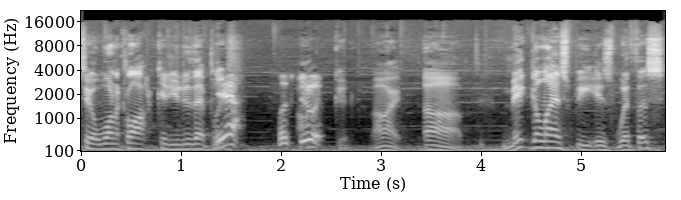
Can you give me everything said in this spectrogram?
till one o'clock? Can you do that, please? Yeah, let's do it. Good. All right. Uh, Mick Gillespie is with us.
